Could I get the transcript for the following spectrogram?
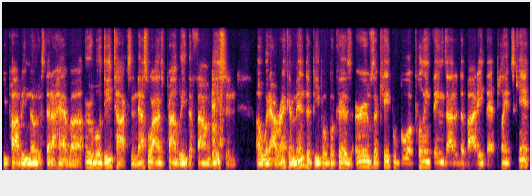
you probably noticed that I have a herbal detox, and that's why it's probably the foundation of what I recommend to people because herbs are capable of pulling things out of the body that plants can't.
